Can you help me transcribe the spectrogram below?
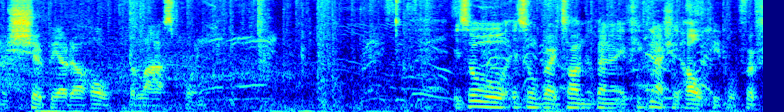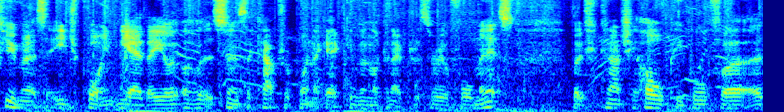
we should be able to hold the last point. It's all it's all very time dependent. If you can actually hold people for a few minutes at each point, yeah, they as soon as they capture a point, they get given like an extra three or four minutes. But if you can actually hold people for a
